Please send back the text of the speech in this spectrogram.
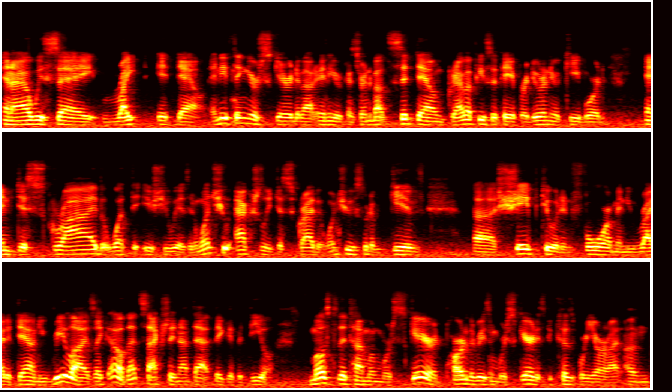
And I always say, write it down. Anything you're scared about, anything you're concerned about, sit down, grab a piece of paper, do it on your keyboard, and describe what the issue is. And once you actually describe it, once you sort of give uh, shape to it and form and you write it down, you realize like, oh, that's actually not that big of a deal. Most of the time when we're scared, part of the reason we're scared is because we are un-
